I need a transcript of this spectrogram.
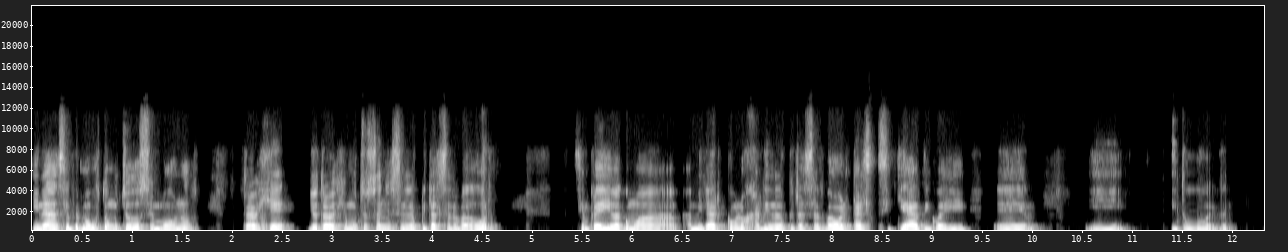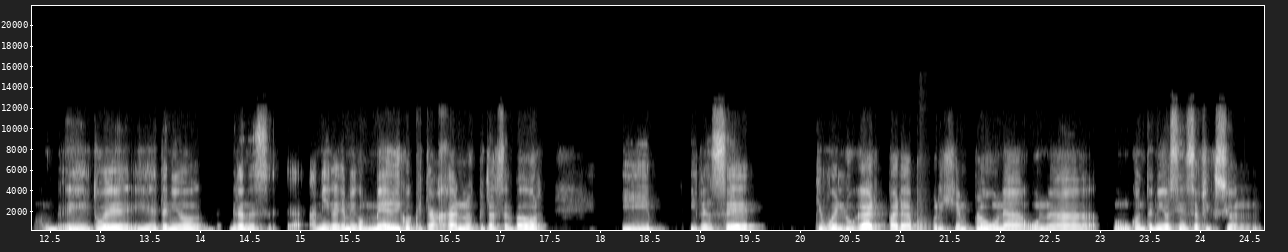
Y nada, siempre me gustó mucho 12 monos. Trabajé, yo trabajé muchos años en el Hospital Salvador. Siempre iba como a, mirar como los jardines del Hospital Salvador, está el psiquiátrico ahí. Eh, y, y tuve, y tuve y he tenido grandes amigas y amigos médicos que trabajaban en el Hospital Salvador. Y, y pensé, qué buen lugar para, por ejemplo, una, una, un contenido de ciencia ficción.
